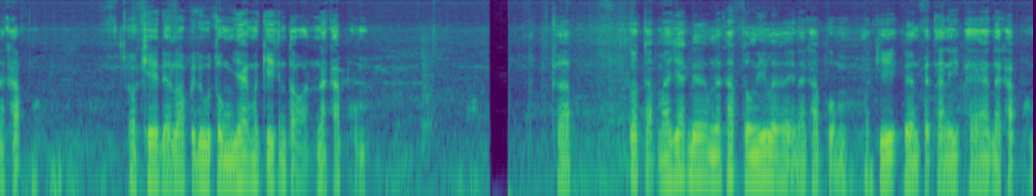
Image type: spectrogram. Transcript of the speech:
นะครับ โอเค เดี๋ยวเราไปดูตรงแยกเมื่อกี้กันต่อนะครับผมครับก็กลับมาแยกเดิมนะครับ ตรงนี้เลยนะครับ ผมเมื่อกี้เดินไปตานี้แพ้นะครับ ผม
